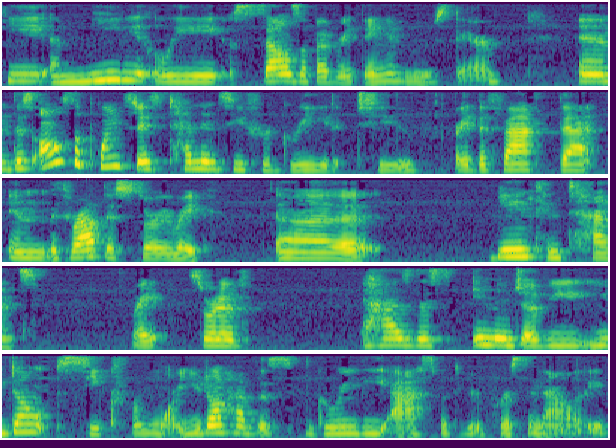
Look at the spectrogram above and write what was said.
he immediately sells up everything and moves there. And this also points to his tendency for greed too, right? The fact that in throughout this story, right, uh, being content, right, sort of has this image of you you don't seek for more. You don't have this greedy aspect of your personality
